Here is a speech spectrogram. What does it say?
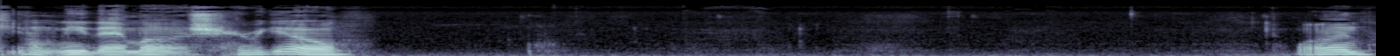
you don't need that much. Here we go. One.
